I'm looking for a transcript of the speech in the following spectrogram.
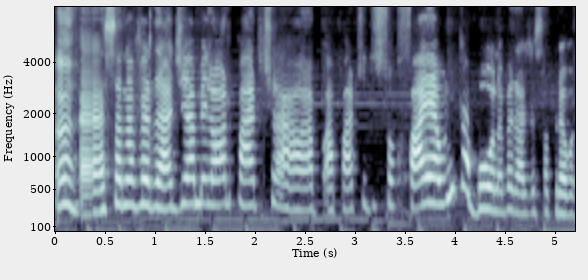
ah. Essa, na verdade, é a melhor parte. A, a parte do sofá é a única boa, na verdade, essa trama.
